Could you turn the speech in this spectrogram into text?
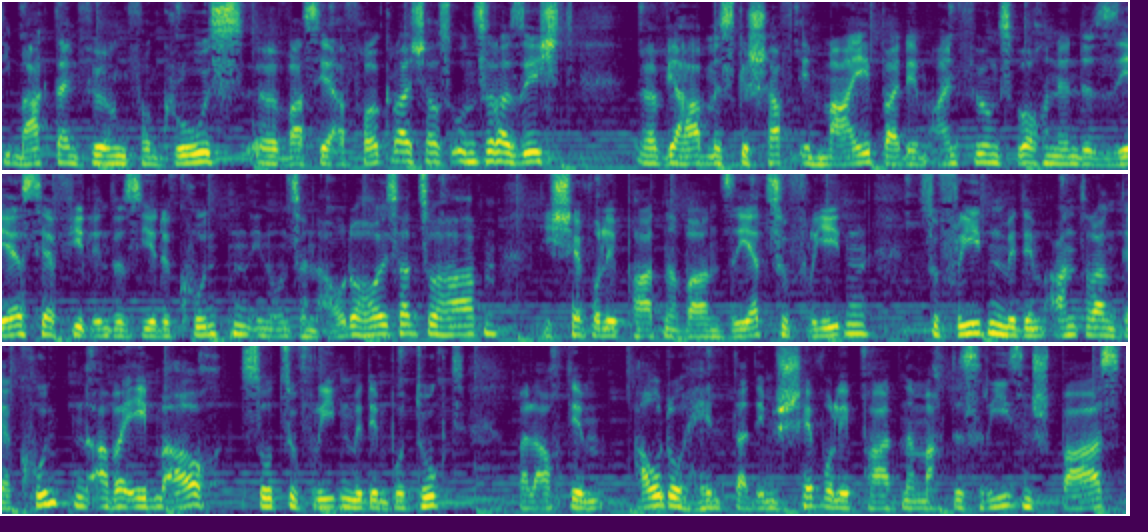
Die Markteinführung von Cruise äh, war sehr erfolgreich aus unserer Sicht. Äh, wir haben es geschafft, im Mai bei dem Einführungswochenende sehr, sehr viel interessierte Kunden in unseren Autohäusern zu haben. Die Chevrolet-Partner waren sehr zufrieden, zufrieden mit dem Antrag der Kunden, aber eben auch so zufrieden mit dem Produkt, weil auch dem Autohändler, dem Chevrolet-Partner macht es Riesenspaß,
